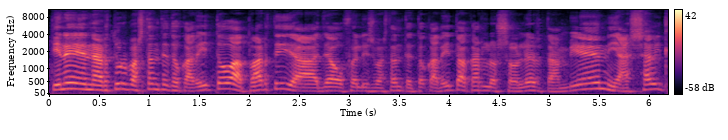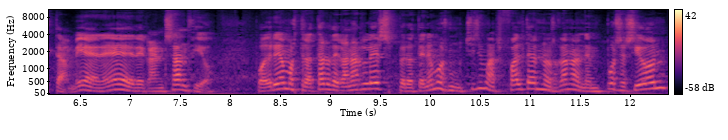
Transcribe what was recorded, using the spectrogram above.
Tienen a Artur bastante tocadito, aparte, y a Joao Félix bastante tocadito, a Carlos Soler también, y a Xavic también, eh, de cansancio. Podríamos tratar de ganarles, pero tenemos muchísimas faltas, nos ganan en posesión.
